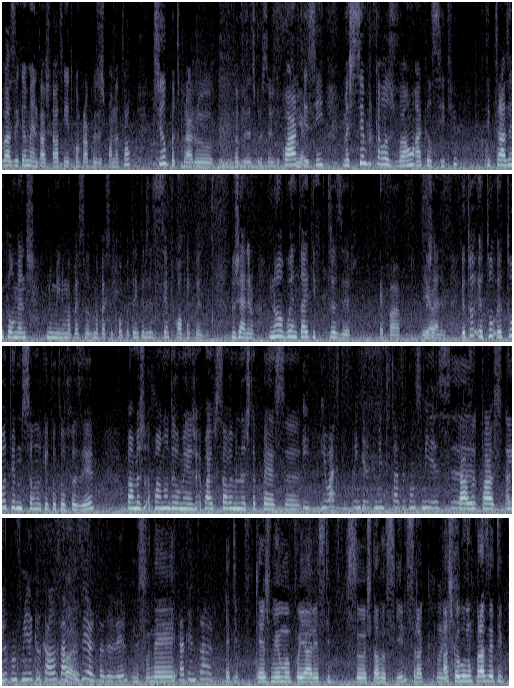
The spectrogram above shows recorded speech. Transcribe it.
Basicamente, acho que ela tinha de comprar coisas para o Natal, chill, para decorar o, para fazer decorações do quarto yeah. e assim, mas sempre que elas vão àquele sítio, tipo, trazem pelo menos, no mínimo, uma peça, uma peça de roupa. Têm de trazer sempre qualquer coisa. Do género, não aguentei, tive de trazer. É fácil. Do yeah. género, eu estou a ter noção do que é que eu estou a fazer, pá, mas pá, não deu mesmo, pá, eu precisava mesmo desta peça. E, eu acho que tipo, indiretamente tu estás a consumir esse. Estás, estás, estás a consumir aquilo que ela está a fazer, estás a ver? No fundo é. Está a entrar. É tipo, queres mesmo apoiar esse tipo de pessoas que estás a seguir? Será que. Pois. Acho que a longo prazo é tipo,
